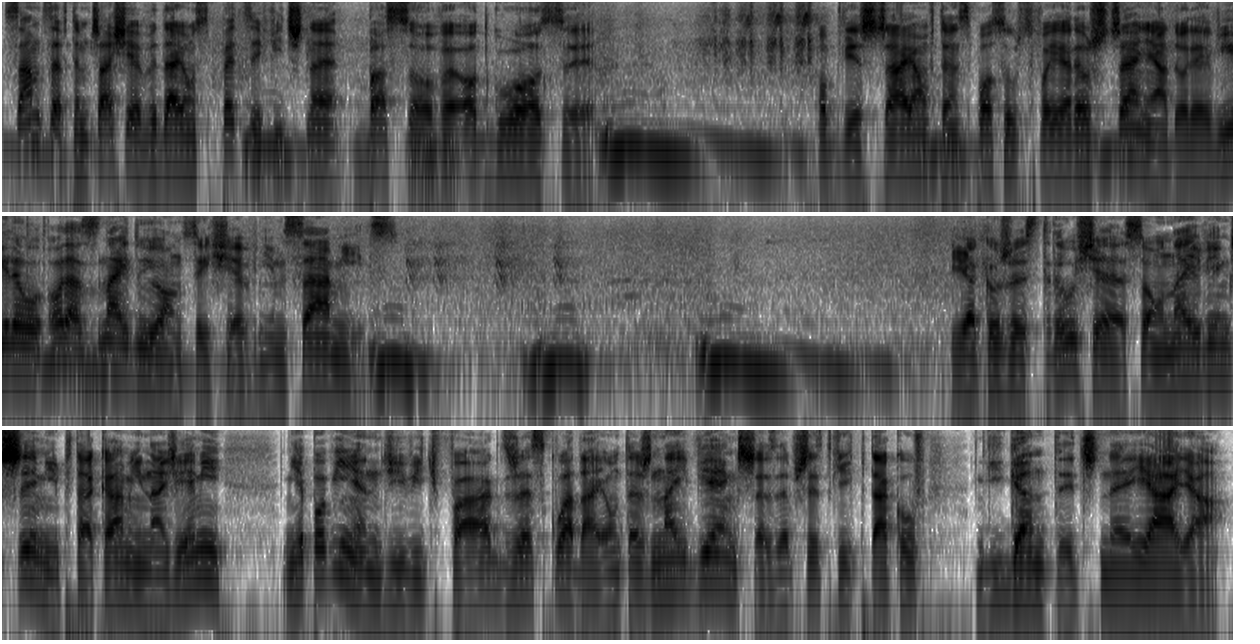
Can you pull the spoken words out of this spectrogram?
Samce w tym czasie wydają specyficzne basowe odgłosy. Obwieszczają w ten sposób swoje roszczenia do rewiru oraz znajdujących się w nim samic. Jako, że strusie są największymi ptakami na Ziemi, nie powinien dziwić fakt, że składają też największe ze wszystkich ptaków gigantyczne jaja.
